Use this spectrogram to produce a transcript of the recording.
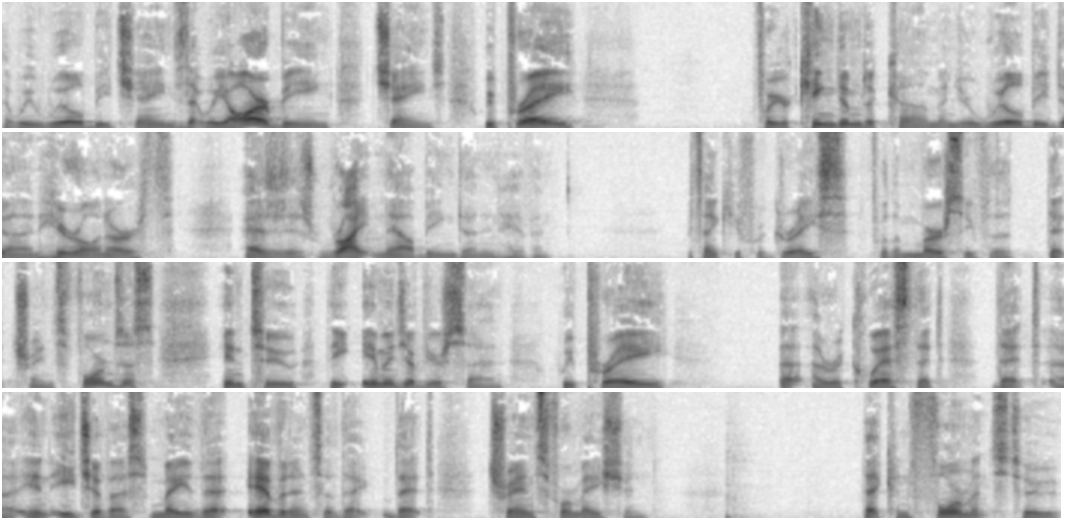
that we will be changed, that we are being changed. We pray for your kingdom to come and your will be done here on earth as it is right now being done in heaven. We thank you for grace, for the mercy the, that transforms us into the image of your Son. We pray a, a request that, that uh, in each of us may the evidence of that, that transformation that conformance to,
